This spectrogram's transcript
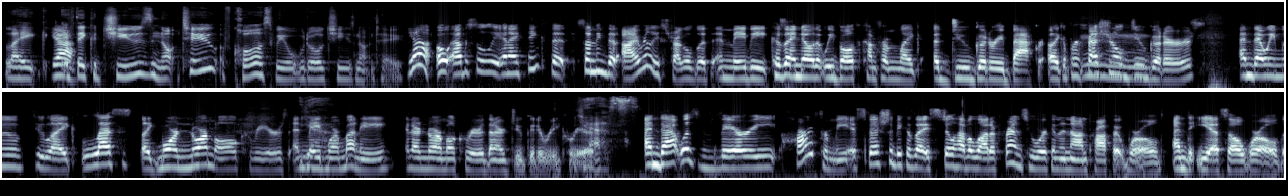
like if they could choose not to of course we would all choose not to yeah oh absolutely and I think that something that I really struggled with and maybe because I know that we both come from like a do-goodery background like a professional professional mm. do-gooders and then we moved to like less like more normal careers and yeah. made more money in our normal career than our do-goodery career yes and that was very hard for me, especially because I still have a lot of friends who work in the nonprofit world and the ESL world.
